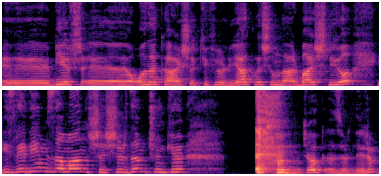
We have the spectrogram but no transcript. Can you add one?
e, bir e, ona karşı küfürlü yaklaşımlar başlıyor. İzlediğim zaman şaşırdım çünkü çok özür dilerim.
